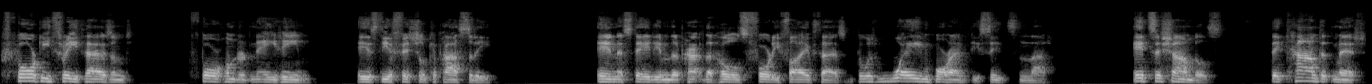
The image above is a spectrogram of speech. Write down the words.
43,418 is the official capacity in a stadium that, that holds 45,000. There was way more empty seats than that. It's a shambles. They can't admit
